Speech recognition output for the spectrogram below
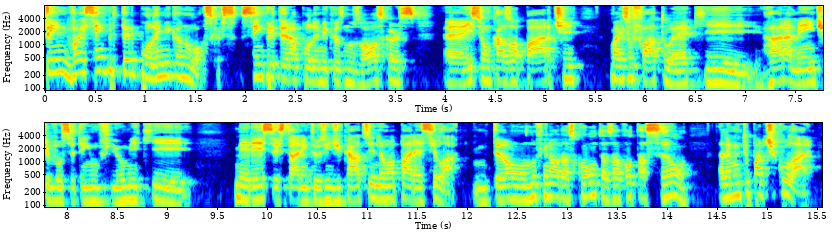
Tem, vai sempre ter polêmica no Oscars, sempre terá polêmicas nos Oscars. É, isso é um caso à parte, mas o fato é que raramente você tem um filme que mereça estar entre os indicados e não aparece lá. Então, no final das contas, a votação ela é muito particular.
